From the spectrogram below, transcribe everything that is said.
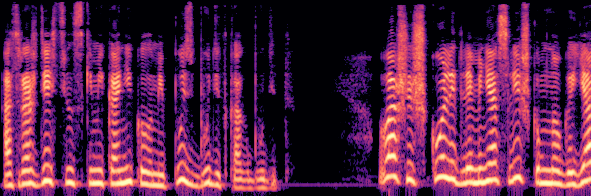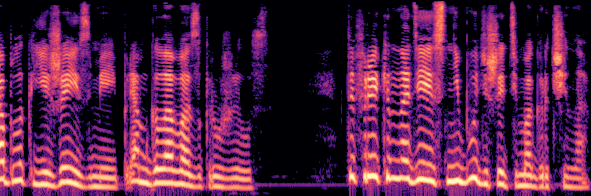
А с рождественскими каникулами пусть будет, как будет. В вашей школе для меня слишком много яблок, ежей и змей. Прям голова закружилась. Ты, Фрекин, надеюсь, не будешь этим огорчена.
